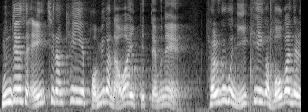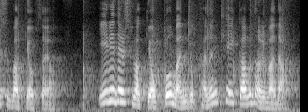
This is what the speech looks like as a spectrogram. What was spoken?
문제에서 H랑 K의 범위가 나와 있기 때문에 결국은 2K가 뭐가 될 수밖에 없어요. 1이 될 수밖에 없고 만족하는 K값은 얼마다?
